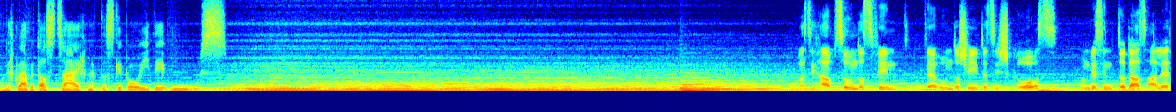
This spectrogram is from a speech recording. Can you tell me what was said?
Und ich glaube, das zeichnet das Gebäude aus. Was ich auch besonders finde, der Unterschied, das ist groß und wir sind durch das alle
